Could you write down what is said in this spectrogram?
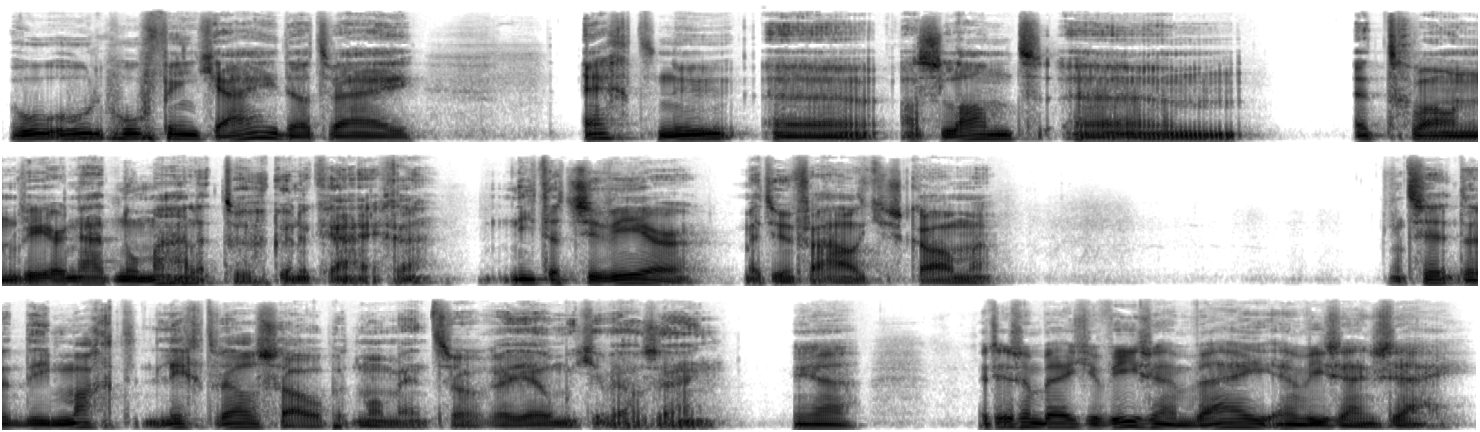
Hoe, hoe, hoe vind jij dat wij echt nu eh, als land ehm, het gewoon weer naar het normale terug kunnen krijgen. Niet dat ze weer met hun verhaaltjes komen. Want ze, die macht ligt wel zo op het moment. Zo reëel moet je wel zijn. Ja, het is een beetje wie zijn wij en wie zijn zij.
